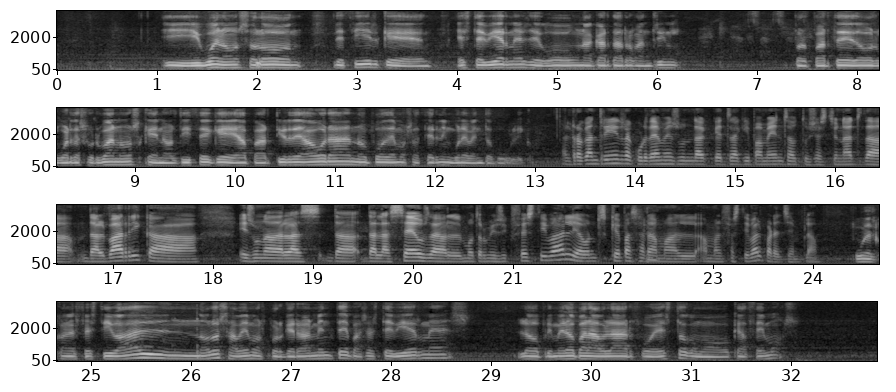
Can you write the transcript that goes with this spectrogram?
Y bueno, solo decir que este viernes llegó una carta a Rogantrini por parte de dos guardias urbanos que nos dice que a partir de ahora no podemos hacer ningún evento público. El Rock and Trini, recordem, és un d'aquests equipaments autogestionats de, del barri que és una de les, de, de les seus del Motor Music Festival. Llavors, què passarà amb el, amb el festival, per exemple? Pues con el festival no lo sabemos porque realmente pasó este viernes Lo primero para hablar fue esto, como qué hacemos.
